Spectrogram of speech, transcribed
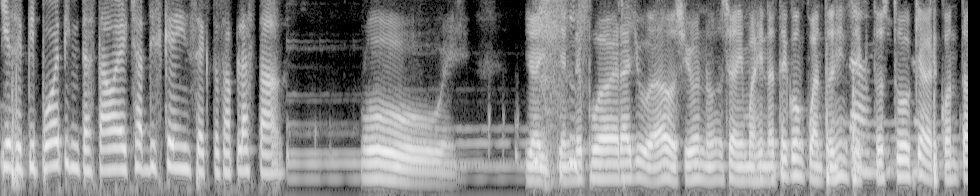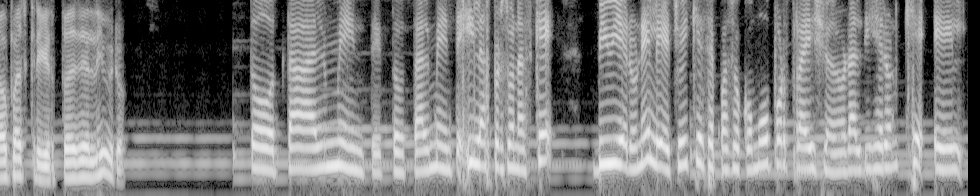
y ese tipo de tinta estaba hecha disque de insectos aplastados. Uy, ¿y ahí quién le pudo haber ayudado, sí o no? O sea, imagínate con cuántos insectos tuvo que haber contado para escribir todo ese libro. Totalmente, totalmente. Y las personas que vivieron el hecho y que se pasó como por tradición oral dijeron que él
